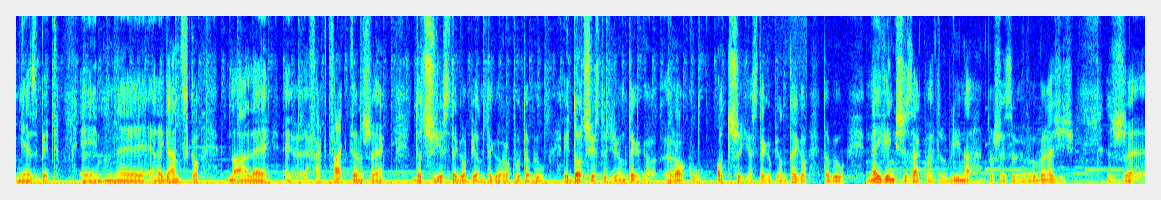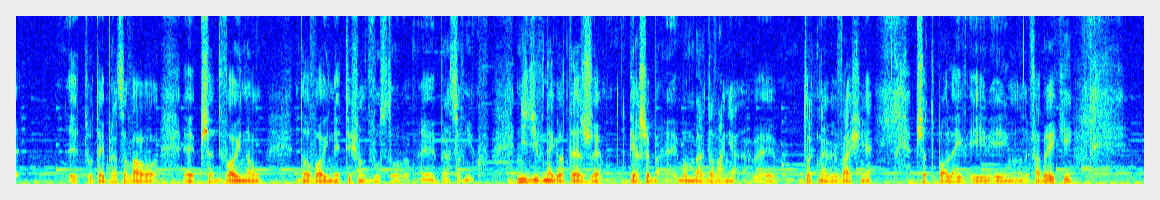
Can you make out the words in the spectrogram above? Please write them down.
niezbyt e, elegancko, no ale e, fakt faktem, że do 1935 roku to był, e, do 1939 roku, od 1935 to był największy zakład Lublina. Proszę sobie wyobrazić, że Y, Tutaj pracowało y, przed wojną, do wojny 1200 y, pracowników. Nic dziwnego też, że pierwsze ba- bombardowania y, dotknęły właśnie przedpole i, i, i fabryki.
